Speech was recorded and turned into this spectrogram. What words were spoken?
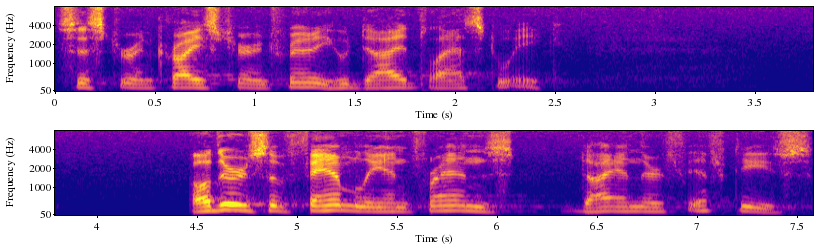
sister in Christ here in Trinity, who died last week. Others of family and friends die in their 50s,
